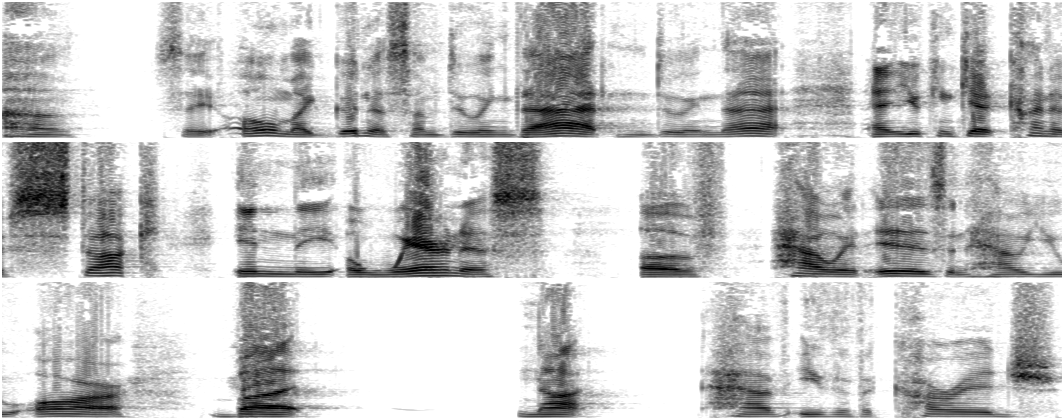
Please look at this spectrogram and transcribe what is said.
um, say, oh my goodness, I'm doing that and doing that. And you can get kind of stuck in the awareness of how it is and how you are, but not have either the courage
